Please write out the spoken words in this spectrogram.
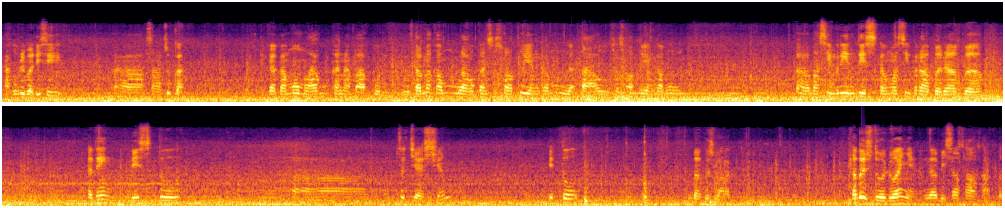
aku pribadi sih uh, sangat suka. Ketika kamu melakukan apa pun terutama kamu melakukan sesuatu yang kamu nggak tahu sesuatu yang kamu uh, masih merintis kamu masih meraba-raba. I think these two uh, suggestion itu bagus banget. Tapi harus dua-duanya nggak bisa salah satu.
